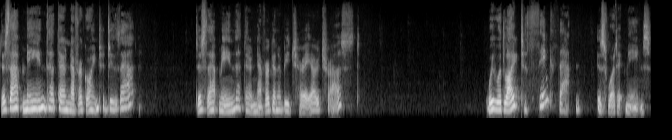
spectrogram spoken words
does that mean that they're never going to do that? Does that mean that they're never going to betray our trust? We would like to think that is what it means.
